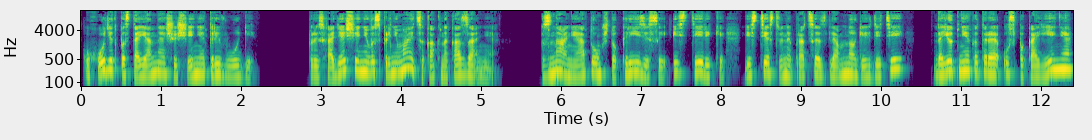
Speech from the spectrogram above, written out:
Уходит постоянное ощущение тревоги. Происходящее не воспринимается как наказание. Знание о том, что кризисы, истерики – естественный процесс для многих детей, дает некоторое успокоение,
